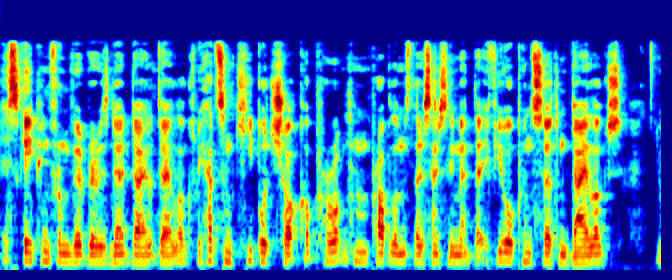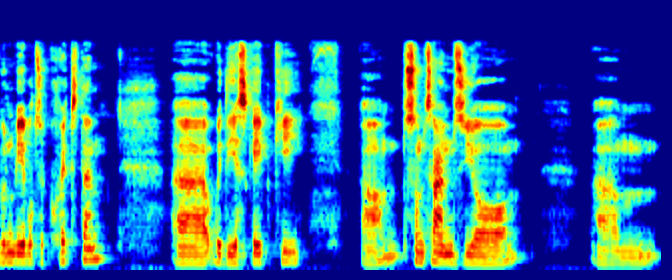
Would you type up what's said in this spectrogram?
escaping from various dialogues. We had some keyboard shortcut problems that essentially meant that if you open certain dialogues, you wouldn't be able to quit them. uh, with the escape key. Um, sometimes your um,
